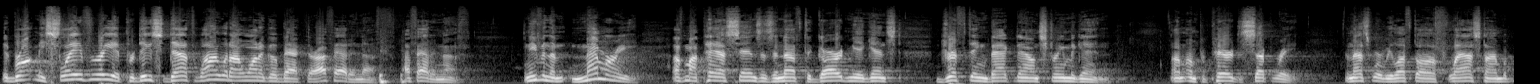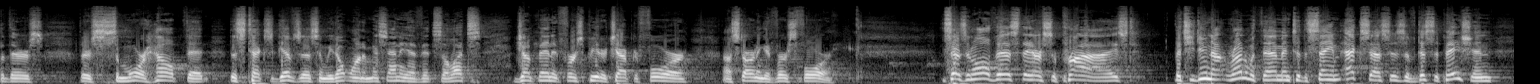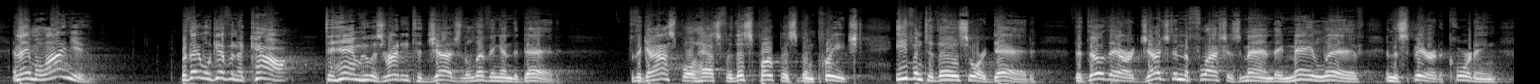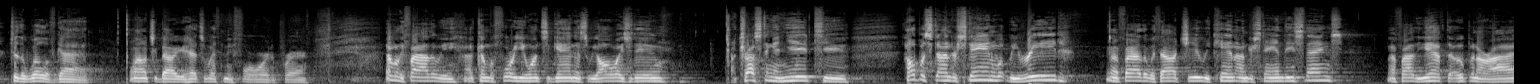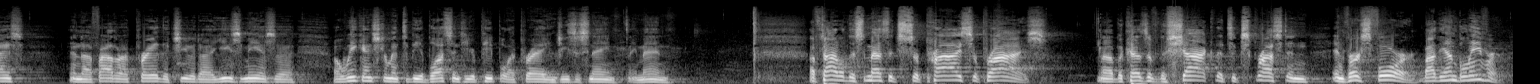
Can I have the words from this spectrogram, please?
It brought me slavery. It produced death. Why would I want to go back there? I've had enough. I've had enough. And even the memory of my past sins is enough to guard me against drifting back downstream again. I'm, I'm prepared to separate. And that's where we left off last time, but, but there's, there's some more help that this text gives us, and we don't want to miss any of it. So let's jump in at 1 Peter chapter 4, uh, starting at verse 4. It says, In all this they are surprised that you do not run with them into the same excesses of dissipation, and they malign you. But they will give an account to him who is ready to judge the living and the dead. For the gospel has for this purpose been preached, even to those who are dead that though they are judged in the flesh as men, they may live in the spirit according to the will of God. Why don't you bow your heads with me for a word of prayer? Heavenly Father, we come before you once again, as we always do, trusting in you to help us to understand what we read. Now, Father, without you, we can't understand these things. Now, Father, you have to open our eyes. And uh, Father, I pray that you would uh, use me as a, a weak instrument to be a blessing to your people. I pray in Jesus' name. Amen. I've titled this message Surprise, Surprise, uh, because of the shock that's expressed in, in verse 4 by the unbeliever.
